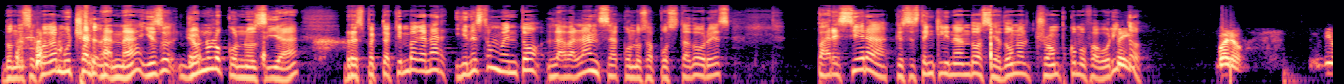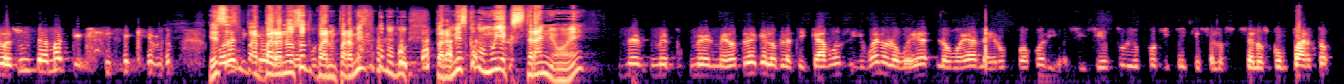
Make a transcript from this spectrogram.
donde se juega mucha lana, y eso yo no lo conocía respecto a quién va a ganar. Y en este momento la balanza con los apostadores pareciera que se está inclinando hacia Donald Trump como favorito. Bueno, digo, es un tema que, para, nosotros, para, mí es como muy, para mí es como muy extraño, ¿eh? Me, me, me, lo trae que lo platicamos y bueno, lo voy a, lo voy a leer un poco, digo, si sí, estudié un poquito y que se los, se los comparto.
